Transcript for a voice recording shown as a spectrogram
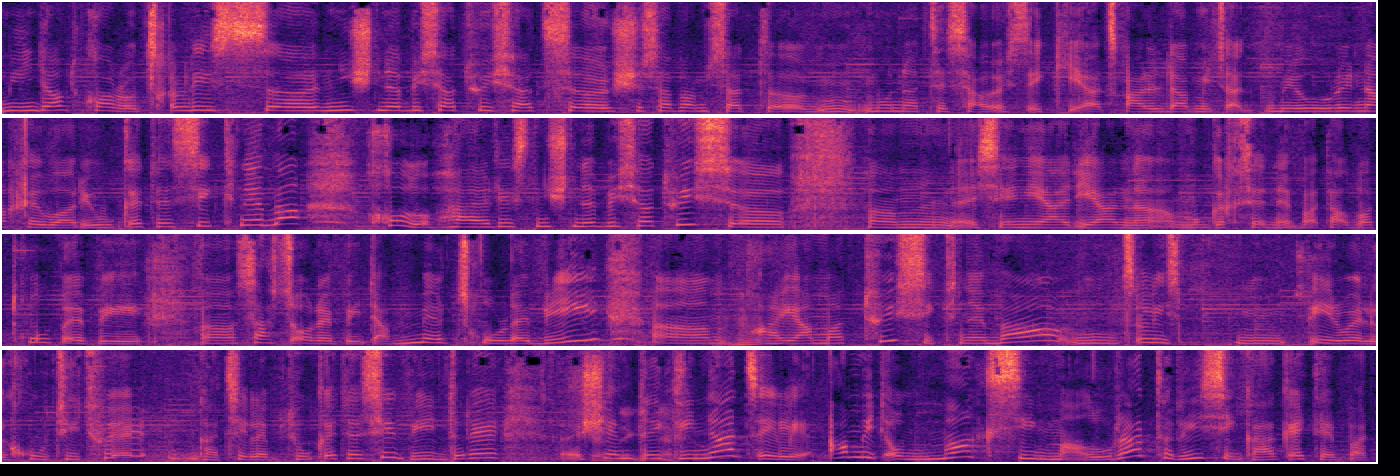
მინდა ვთქვა, რომ წლის ნიშნებისათვისაც შესაბამისად მონათესავეს იქია წყალი და მიწა მეორე ნახევარი უკეთესი იქნება, ხოლო ჰაერის ნიშნებისათვის ესენი არიან მოგეხსენებათ ალბათ ყუპები, სასწორები და მერწყულები, აი ამათთვის იქნება წლის პირველი 5 თვე გაცილებით უკეთესი ვიდრე შემდეგი ნაწილი. ამიტომ მაქსიმალურად რისი გაკეთებაც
